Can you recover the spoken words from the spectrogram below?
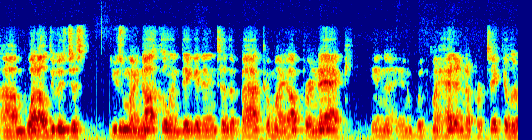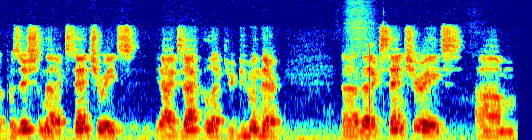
um, what I'll do is just use my knuckle and dig it into the back of my upper neck in, in with my head in a particular position that accentuates, yeah, exactly like you're doing there, uh, that accentuates um,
